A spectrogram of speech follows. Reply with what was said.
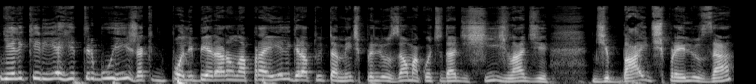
E ele queria retribuir, já que pô, liberaram lá para ele gratuitamente para ele usar uma quantidade X lá de, de bytes para ele usar.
